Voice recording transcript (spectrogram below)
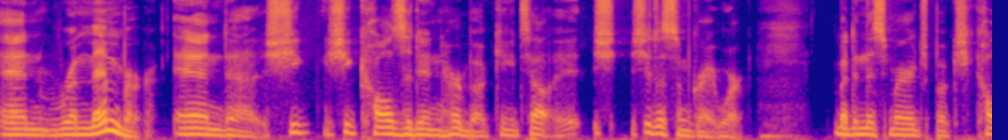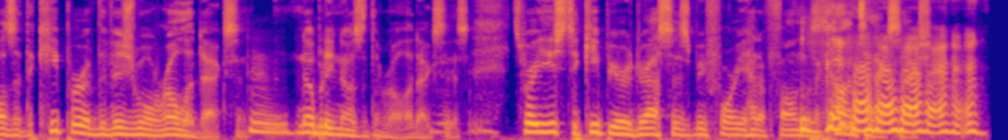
and remember and uh, she she calls it in her book you can tell she, she does some great work but in this marriage book she calls it the keeper of the visual rolodex and nobody knows what the rolodex is. It's where you used to keep your addresses before you had a phone in the contact section.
